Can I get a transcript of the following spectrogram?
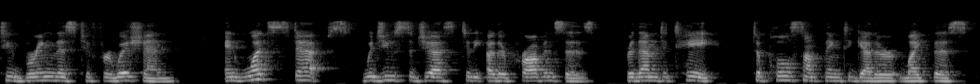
to bring this to fruition? And what steps would you suggest to the other provinces for them to take to pull something together like this,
